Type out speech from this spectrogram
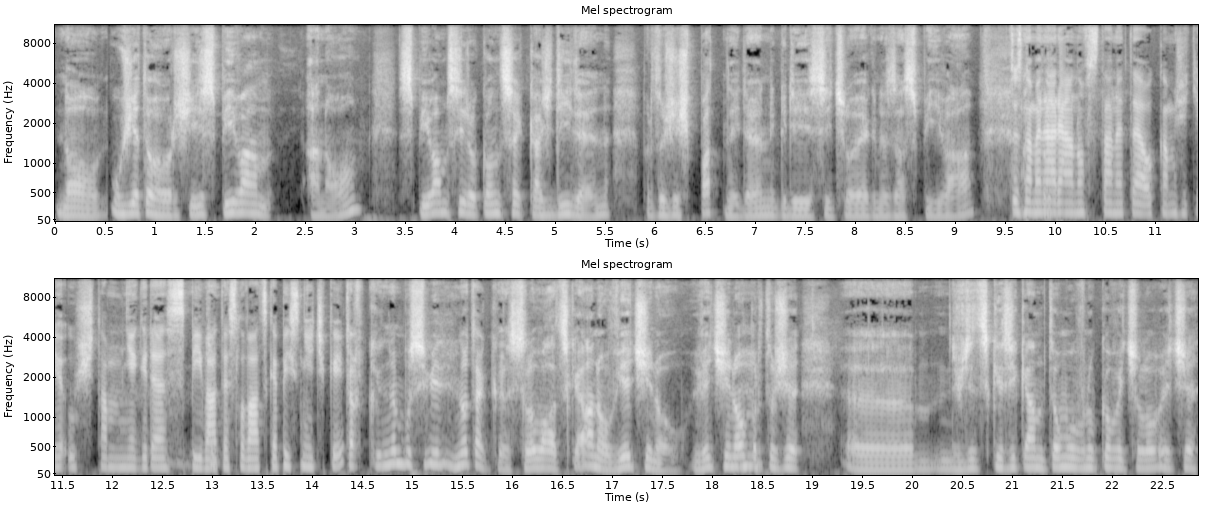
No, už je to horší. Zpívám ano, zpívám si dokonce každý den, protože špatný den, kdy si člověk nezaspívá. To znamená, pro... ráno vstanete a okamžitě už tam někde zpíváte to... slovácké písničky? Tak nemusí být, no tak slovácké, ano, většinou. Většinou, hmm. protože e, vždycky říkám tomu vnukovi člověče,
